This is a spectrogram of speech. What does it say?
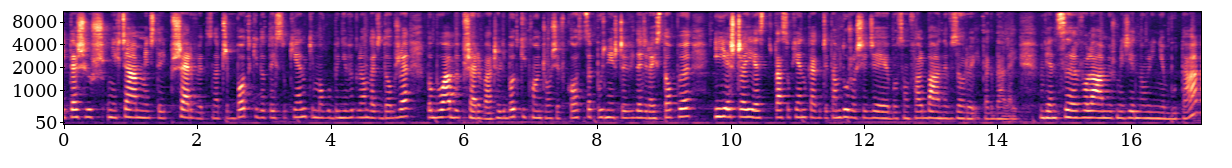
i też już nie chciałam mieć tej przerwy, to znaczy botki do tej sukienki mogłyby nie wyglądać dobrze, bo byłaby przerwa, czyli botki kończą się w kostce, później jeszcze widać rajstopy i jeszcze jest ta sukienka, gdzie tam dużo się dzieje, bo są falbany, wzory i tak dalej. Więc e, wolałam już mieć jedną linię buta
